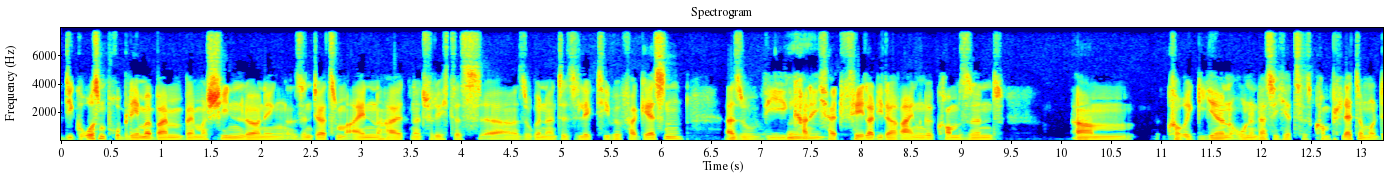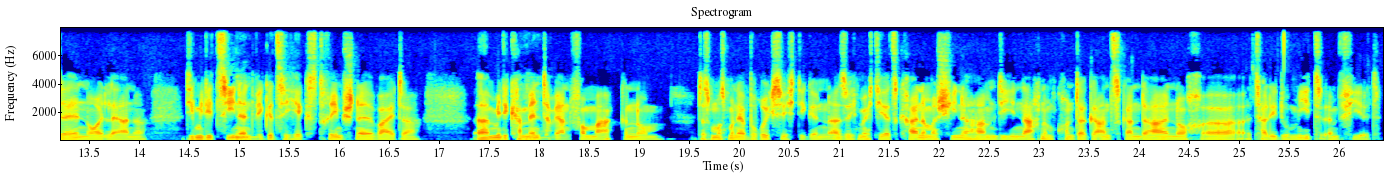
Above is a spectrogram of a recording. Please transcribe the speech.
die großen Probleme beim, beim Machine Learning sind ja zum einen halt natürlich das äh, sogenannte selektive Vergessen. Also wie hm. kann ich halt Fehler, die da reingekommen sind, ähm, korrigieren, ohne dass ich jetzt das komplette Modell neu lerne. Die Medizin Mhm. entwickelt sich extrem schnell weiter. Äh, Medikamente werden vom Markt genommen. Das muss man ja berücksichtigen. Also ich möchte jetzt keine Maschine haben, die nach einem Contergan-Skandal noch äh, Thalidomid empfiehlt.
